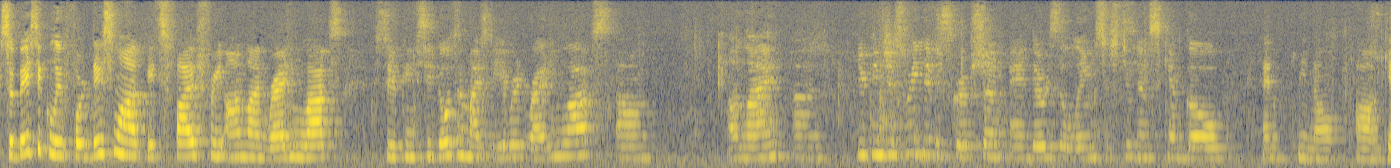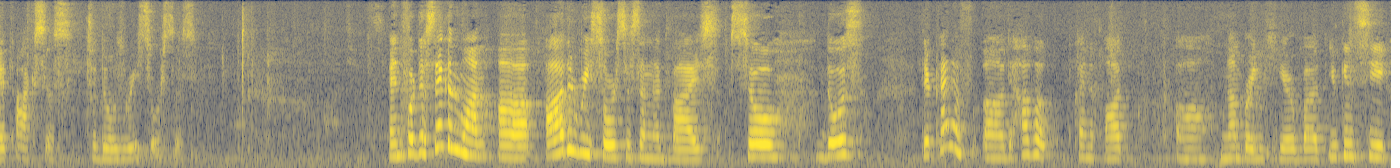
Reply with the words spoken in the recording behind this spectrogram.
So basically for this one, it's five free online writing labs. So you can see those are my favorite writing labs um, online. And you can just read the description and there's a link so students can go and you know uh, get access to those resources. And for the second one, uh, other resources and advice. So those, they're kind of, uh, they have a kind of odd uh, numbering here, but you can see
